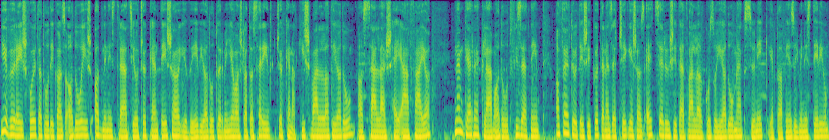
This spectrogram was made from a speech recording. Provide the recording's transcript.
Jövőre is folytatódik az adó és adminisztráció csökkentése. A jövő évi adótörvény javaslata szerint csökken a kisvállalati adó, a szálláshely áfája, nem kell reklámadót fizetni, a feltöltési kötelezettség és az egyszerűsített vállalkozói adó megszűnik, írta a pénzügyminisztérium.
